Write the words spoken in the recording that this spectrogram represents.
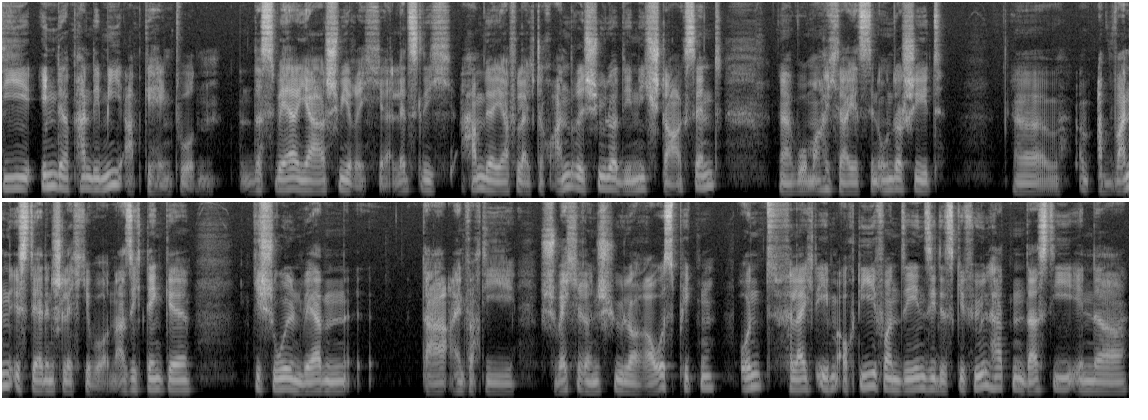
die in der Pandemie abgehängt wurden. Das wäre ja schwierig. Letztlich haben wir ja vielleicht auch andere Schüler, die nicht stark sind. Ja, wo mache ich da jetzt den Unterschied? Äh, ab wann ist der denn schlecht geworden? Also ich denke, die Schulen werden da einfach die schwächeren Schüler rauspicken und vielleicht eben auch die, von denen sie das Gefühl hatten, dass die in der,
